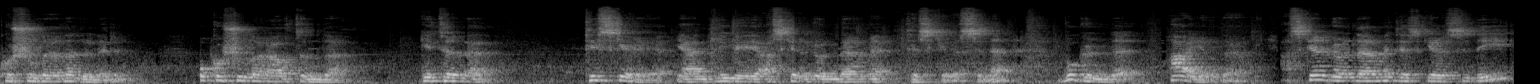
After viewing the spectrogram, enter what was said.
koşullarına dönelim. O koşullar altında getirilen tezkereye yani Libya'ya asker gönderme tezkeresine bugün de hayır derdik. Asker gönderme tezkeresi değil,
